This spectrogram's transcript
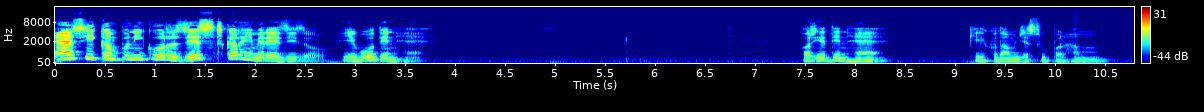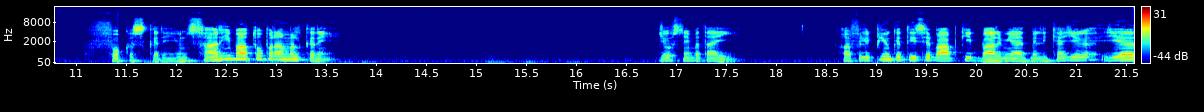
ऐसी कंपनी को रजिस्ट करें मेरे अजीजों, ये वो दिन है। और ये दिन है कि खुदा मुझे पर हम फोकस करें, उन सारी बातों पर अमल करें। जो उसने बताई। और फिलिपियों के तीसरे बाप की बारहवीं आयत में लिखा है ये ये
